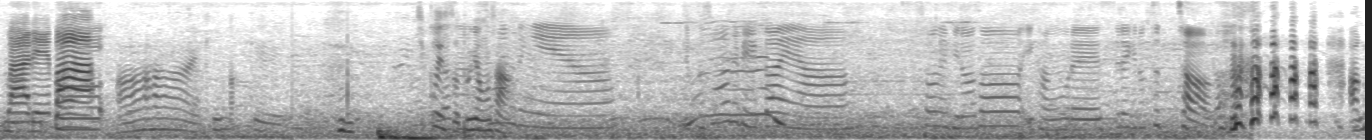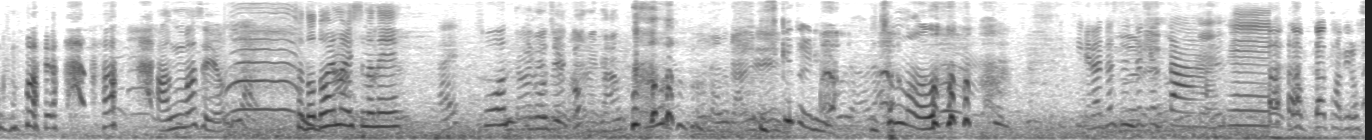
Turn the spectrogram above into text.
말해봐. 아, 킹밖에. 찍고 있어 동영상. 소원이에요. 이제부터 소원을 빌 거예요. 소원을 빌어서 이 강물에 쓰레기로 투척. 악마야. 악마세요? 자, 너도 할 말 있으면 해. 소원 이루어질까? 이 스케줄이 미쳤나? 이뤄졌으면 좋겠다. 네. 나나 다 빌었어.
